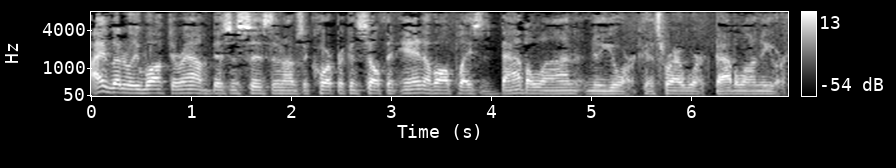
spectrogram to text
I literally walked around businesses when I was a corporate consultant in, of all places, Babylon, New York. That's where I worked, Babylon, New York.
